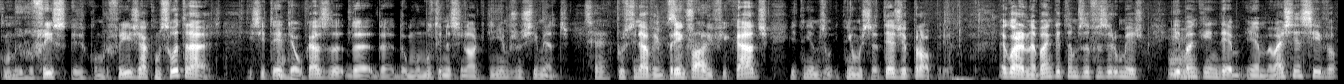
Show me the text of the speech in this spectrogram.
Como referi, como referi, já começou atrás. E citei até o caso da- da- de uma multinacional que tínhamos nos cimentos. Sim. Proporcionava empregos Sim, claro. qualificados e tínhamos, tinha uma estratégia própria. Agora, na banca estamos a fazer o mesmo. E a banca ainda é, é mais sensível.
